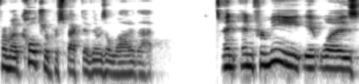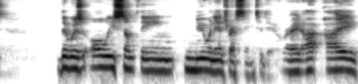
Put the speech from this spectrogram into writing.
from a culture perspective, there was a lot of that and and for me it was there was always something new and interesting to do right? I, I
